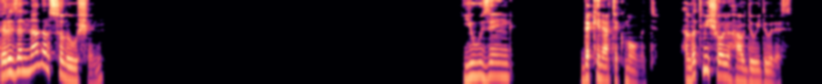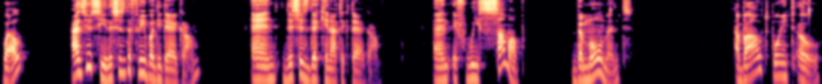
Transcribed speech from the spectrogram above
There is another solution using the kinetic moment. And let me show you how do we do this. Well, as you see, this is the free body diagram and this is the kinetic diagram. And if we sum up the moment about point O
